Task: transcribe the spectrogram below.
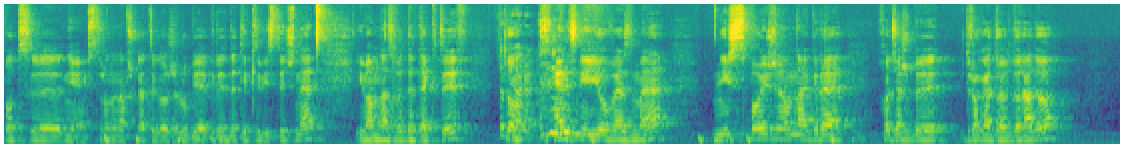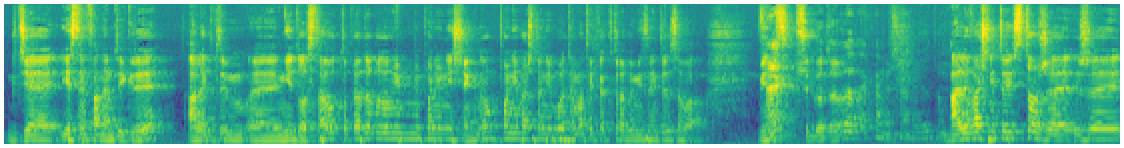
pod, y, nie wiem, w stronę na przykład tego, że lubię gry detektywistyczne i mam nazwę detektyw, To to chętnie ją wezmę, niż spojrzę na grę chociażby Droga do Eldorado, gdzie jestem fanem tej gry, ale gdybym e, nie dostał, to prawdopodobnie bym po nią nie sięgnął, ponieważ to nie była tematyka, która by mnie zainteresowała. Więc, Tak? Przygodowa taka? Myślałem, że to... Ale właśnie to jest to, że, że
